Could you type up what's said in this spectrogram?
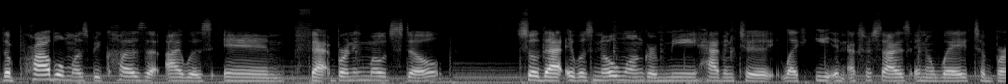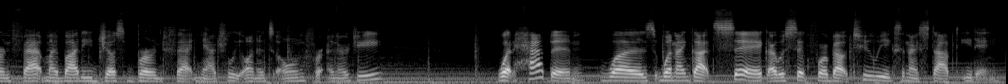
The problem was because that I was in fat burning mode still, so that it was no longer me having to like eat and exercise in a way to burn fat. My body just burned fat naturally on its own for energy. What happened was when I got sick, I was sick for about two weeks and I stopped eating.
